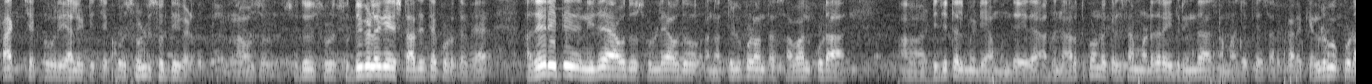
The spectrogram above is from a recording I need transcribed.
ಫ್ಯಾಕ್ಟ್ ಚೆಕ್ಕು ರಿಯಾಲಿಟಿ ಚೆಕ್ಕು ಸುಳ್ಳು ಸುದ್ದಿಗಳು. ನಾವು ಸುದ್ದಿ, ಸುಳ್ಳು ಸುದ್ದಿಗಳಿಗೆ ಎಷ್ಟು ಆದ್ಯತೆ ಕೊಡ್ತೇವೆ. ಅದೇ ರೀತಿ ನಿಜ ಯಾವುದು, ಸುಳ್ಳು ಯಾವುದು ಅನ್ನೋ ತಿಳ್ಕೊಳ್ಳೋಂಥ ಸವಾಲು ಕೂಡ ಡಿಜಿಟಲ್ ಮೀಡಿಯಾ ಮುಂದೆ ಇದೆ. ಅದನ್ನು ಅರ್ಥಕೊಂಡು ಕೆಲಸ ಮಾಡಿದರೆ ಇದರಿಂದ ಸಮಾಜಕ್ಕೆ, ಸರ್ಕಾರಕ್ಕೆ ಎಲ್ರಿಗೂ ಕೂಡ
